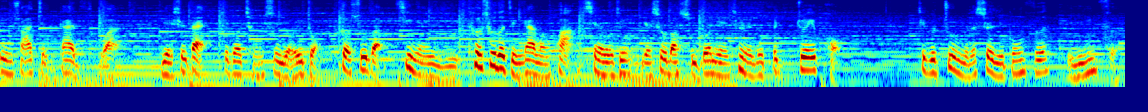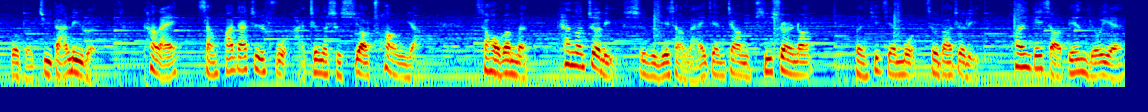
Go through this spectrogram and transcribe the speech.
印刷井盖的图案。也是在这座城市有一种特殊的纪念意义。特殊的井盖文化，现如今也受到许多年轻人的被追捧。这个著名的设计公司也因此获得巨大利润。看来想发家致富，还真的是需要创意啊！小伙伴们看到这里，是不是也想来一件这样的 T 恤呢？本期节目就到这里，欢迎给小编留言。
